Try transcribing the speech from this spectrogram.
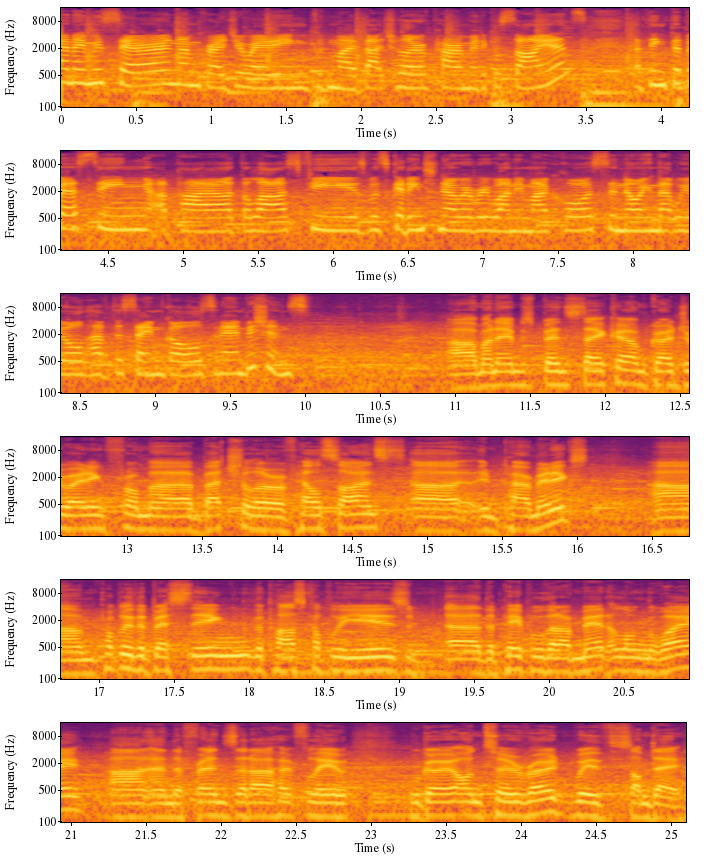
My name is Sarah and I'm graduating with my Bachelor of Paramedical Science. I think the best thing about the last few years was getting to know everyone in my course and knowing that we all have the same goals and ambitions. Uh, my name is Ben Staker. I'm graduating from a Bachelor of Health Science uh, in paramedics. Um, probably the best thing the past couple of years, uh, the people that I've met along the way, uh, and the friends that I hopefully will go on to road with someday.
